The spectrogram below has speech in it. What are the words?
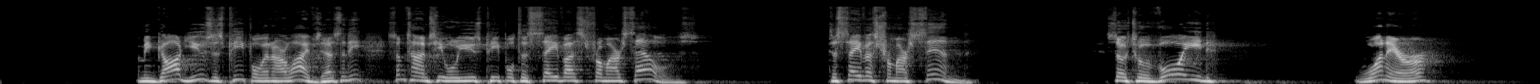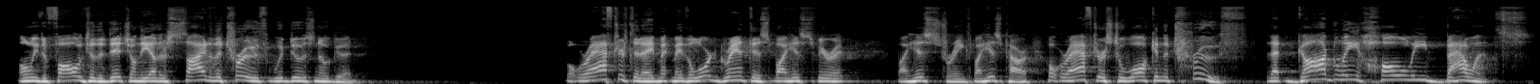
I mean, God uses people in our lives, doesn't He? Sometimes He will use people to save us from ourselves, to save us from our sin. So, to avoid one error, only to fall into the ditch on the other side of the truth, would do us no good. What we're after today, may the Lord grant this by His Spirit, by His strength, by His power. What we're after is to walk in the truth, that godly, holy balance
